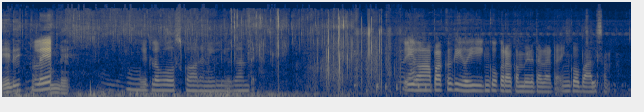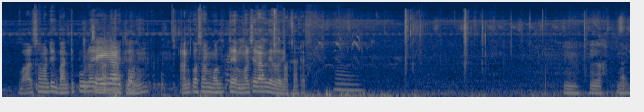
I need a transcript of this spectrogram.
ఏంటిది? లే ఇట్లా పోసుకోవాలి నీళ్ళు ఇక అంతే. ఇక ఆ పక్కకి ఇంకొక రకం పెడతాడట ఇంకో బాల్సం. బాల్సం అంటే బంతి పూలు. అందుకోసం మొలితే మొలిచేలాగా తెలియదు అచ్చట ఇక మరి.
